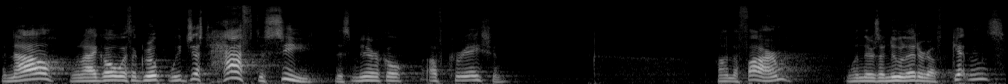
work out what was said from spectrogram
And now, when I go with a group, we just have to see this miracle of creation. On the farm, when there's a new litter of kittens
